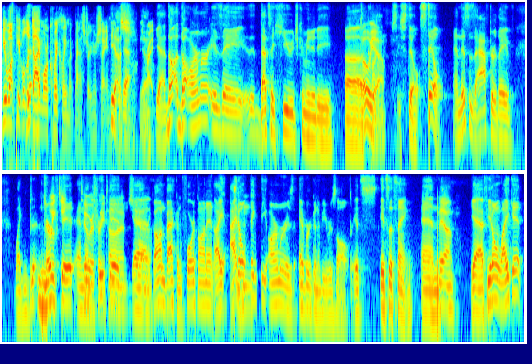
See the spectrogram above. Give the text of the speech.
You want people to yeah. die more quickly, McMaster. You're saying? Yes. Yeah. yeah. Right. Yeah. The the armor is a that's a huge community uh, oh yeah. Still, still, and this is after they've like nerfed it, and two or three times. It, yeah, yeah, gone back and forth on it. I I don't mm-hmm. think the armor is ever going to be resolved. It's it's a thing, and yeah, yeah. If you don't like it,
